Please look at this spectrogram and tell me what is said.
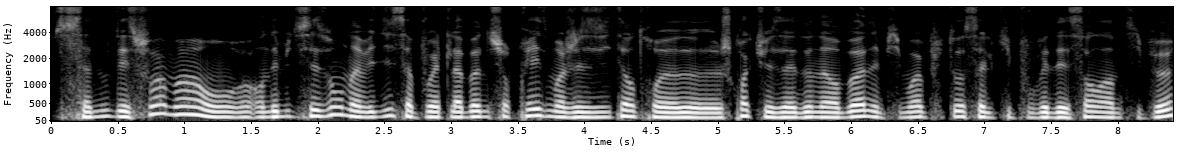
Ça nous déçoit, moi. En début de saison, on avait dit ça pouvait être la bonne surprise. Moi, j'hésitais entre. euh, je crois que tu les avais donné en bonne, et puis moi, plutôt celle qui pouvait descendre un petit peu,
